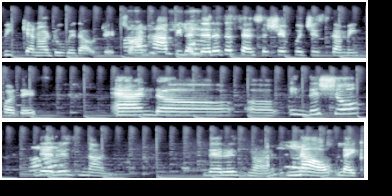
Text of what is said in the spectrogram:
we cannot do without it. So I'm happy that there is a censorship which is coming for this and uh, uh, in this show there is none there is none now like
